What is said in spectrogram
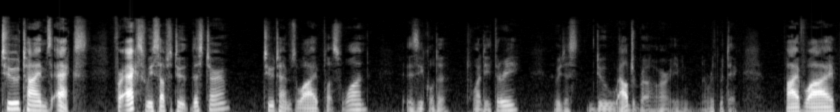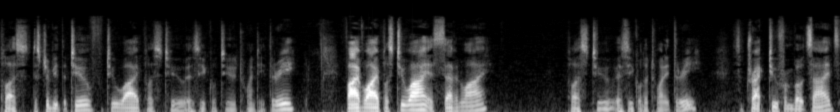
2 times x. For x, we substitute this term. 2 times y plus 1 is equal to 23. We just do algebra or even arithmetic. 5y plus distribute the 2. 2y plus 2 is equal to 23. 5y plus 2y is 7y plus 2 is equal to 23. Subtract 2 from both sides.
